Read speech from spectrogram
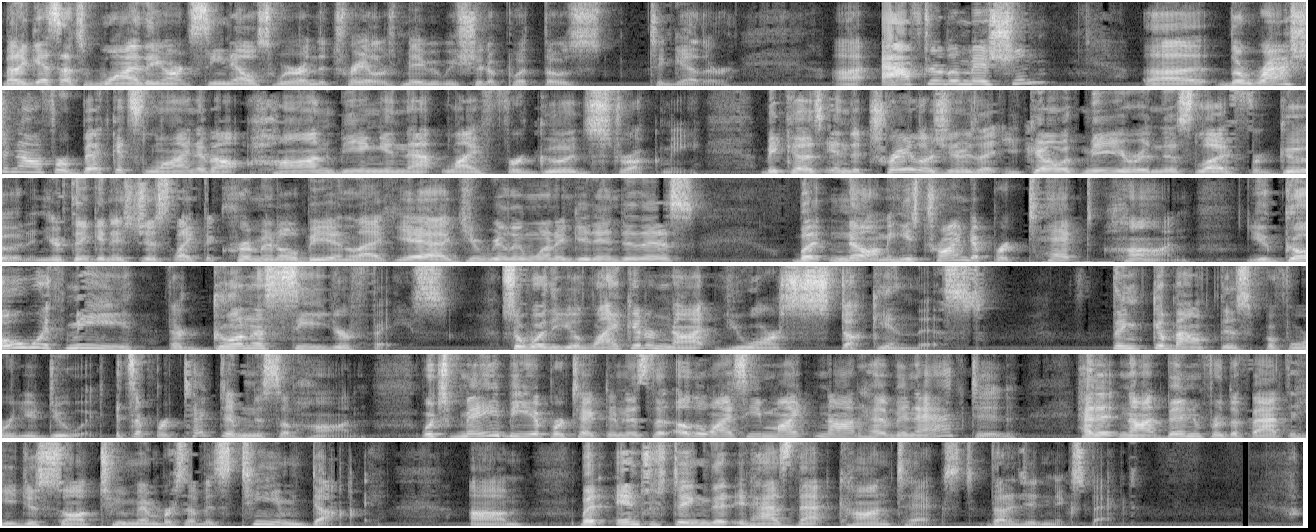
But I guess that's why they aren't seen elsewhere in the trailers. Maybe we should have put those together. Uh, after the mission, uh, the rationale for Beckett's line about Han being in that life for good struck me. Because in the trailers, you know, he's like, you come with me, you're in this life for good. And you're thinking it's just like the criminal being like, yeah, do you really want to get into this? But no, I mean, he's trying to protect Han. You go with me, they're gonna see your face. So whether you like it or not, you are stuck in this. Think about this before you do it. It's a protectiveness of Han, which may be a protectiveness that otherwise he might not have enacted had it not been for the fact that he just saw two members of his team die. Um, but interesting that it has that context that I didn't expect.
